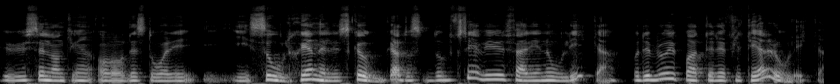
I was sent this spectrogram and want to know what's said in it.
hus eller någonting och det står i, i solsken eller i skugga, då, då ser vi ju färgen olika. Och det beror ju på att det reflekterar olika.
